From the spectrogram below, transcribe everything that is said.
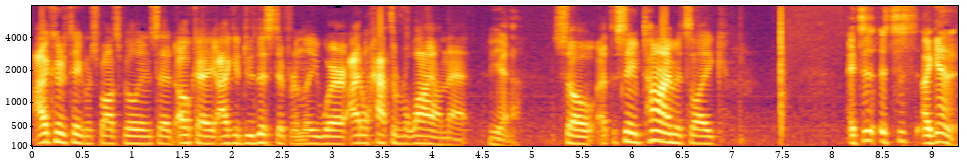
I could have taken responsibility and said, okay, I could do this differently, where I don't have to rely on that. yeah. So at the same time, it's like, It's just, it's just again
